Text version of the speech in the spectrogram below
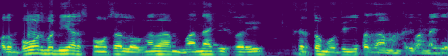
ਔਰ ਬਹੁਤ ਵਧੀਆ ਰਿਸਪੌਂਸ ਹੈ ਲੋਕਾਂ ਦਾ ਮਨ ਹੈ ਕਿ ਇਸ ਵਾਰੀ ਫਿਰ ਤੋਂ ਮੋਦੀ ਜੀ ਪ੍ਰਧਾਨ ਮੰਤਰੀ ਬਣਨਾ ਜੀ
